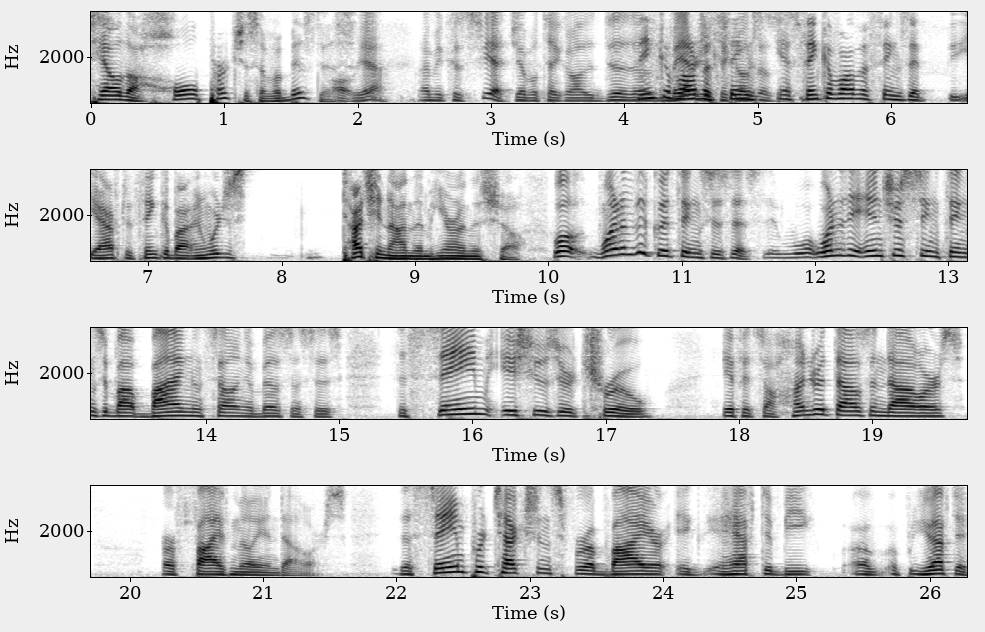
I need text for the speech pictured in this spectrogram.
curtail the whole purchase of a business. Oh yeah, I mean because yeah, Jim will take all the, the think of all the things. Yeah, think of all the things that you have to think about, and we're just touching on them here on this show. Well, one of the good things is this. One of the interesting things about buying and selling a business is the same issues are true if it's $100,000 or $5 million. The same protections for a buyer have to be uh, you have to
